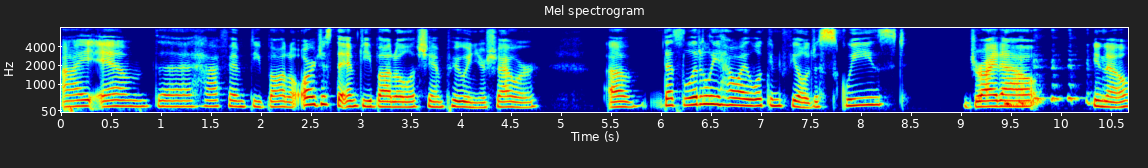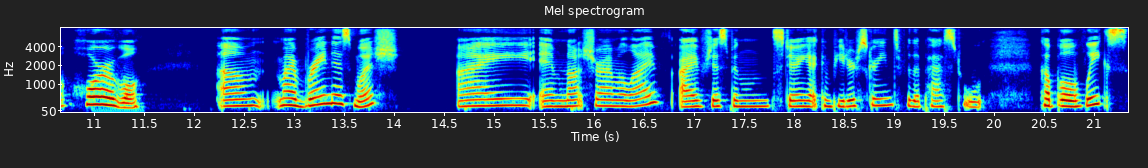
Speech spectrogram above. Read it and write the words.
I am the half empty bottle, or just the empty bottle of shampoo in your shower. Uh, that's literally how I look and feel just squeezed, dried out, you know, horrible. Um, my brain is mush. I am not sure I'm alive. I've just been staring at computer screens for the past w- couple of weeks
